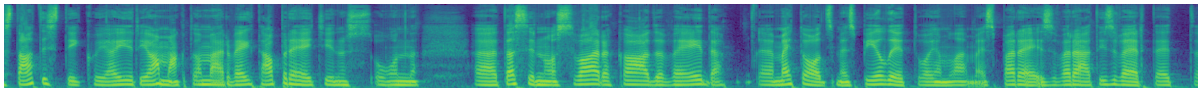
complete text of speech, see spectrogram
statistiku, ja ir jāmāk tomēr veikt aprēķinus, un tas ir no svara, kāda veida metodas mēs pielietojam, lai mēs pareizi varētu izvērtēt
